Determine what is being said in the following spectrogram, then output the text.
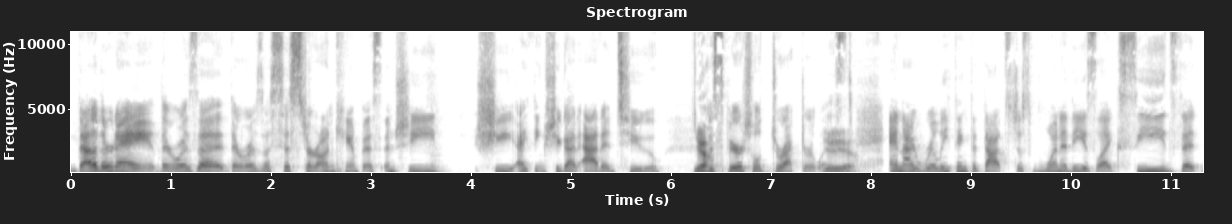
The other day there was a there was a sister on campus and she she I think she got added to Yeah. the spiritual director list. yeah. And I really think that that's just one of these like seeds that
